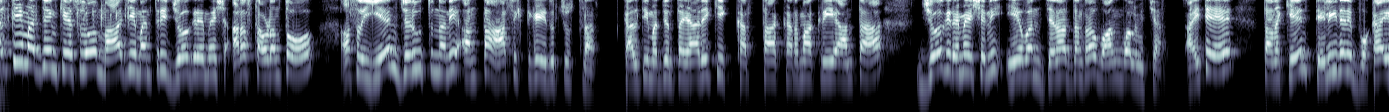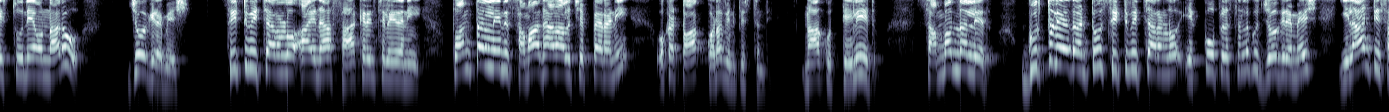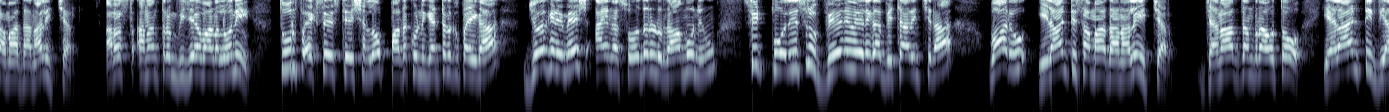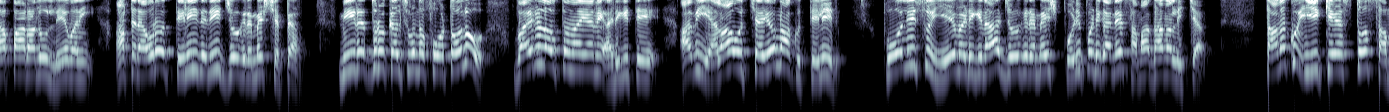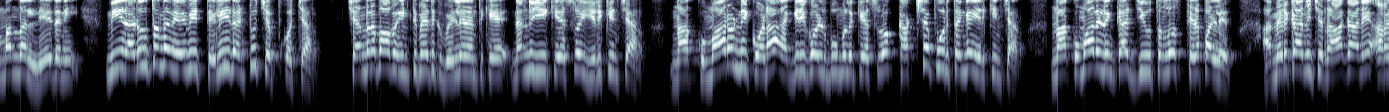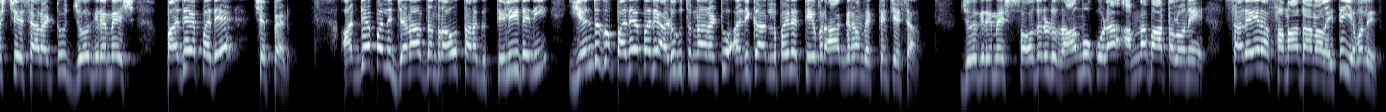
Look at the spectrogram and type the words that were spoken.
కల్తీ మద్యం కేసులో మాజీ మంత్రి జోగి రమేష్ అరెస్ట్ అవడంతో అసలు ఏం జరుగుతుందని అంతా ఆసక్తిగా ఎదురుచూస్తున్నారు. కల్తీ మద్యం తయారీకి కర్త కర్మక్రియ అంతా జోగి రమేష్ అని ఏ వన్ జనార్దన్ రావు వాంగ్మూలం ఇచ్చారు. అయితే తనకేం తెలియదని బుకాయిస్తూనే ఉన్నారు జోగి రమేష్. సిట్ విచారణలో ఆయన సహకరించలేదని పొంతం లేని సమాధానాలు చెప్పారని ఒక టాక్ కూడా వినిపిస్తుంది. నాకు తెలియదు సంబంధం లేదు గుర్తు లేదంటూ సిట్ విచారణలో ఎక్కువ ప్రశ్నలకు జోగి రమేష్ ఇలాంటి సమాధానాలు ఇచ్చారు. అరెస్ట్ అనంతరం విజయవాడలోని తూర్పు ఎక్సైజ్ స్టేషన్లో పదకొండు గంటలకు పైగా జోగి రమేష్ ఆయన సోదరుడు రామును సిట్ పోలీసులు వేరువేరుగా విచారించిన వారు ఇలాంటి సమాధానాలు ఇచ్చారు. జనార్దన్ రావుతో ఎలాంటి వ్యాపారాలు లేవని అతను ఎవరో తెలియదని జోగి రమేష్ చెప్పారు. మీరిద్దరూ కలిసి ఉన్న ఫోటోలు వైరల్ అవుతున్నాయని అడిగితే అవి ఎలా వచ్చాయో నాకు తెలియదు పోలీసులు ఏమడిగినా జోగి రమేష్ పొడి పొడిగానే సమాధానాలు ఇచ్చారు. తనకు ఈ కేసుతో సంబంధం లేదని మీరు అడుగుతున్నవేవీ తెలియదంటూ చెప్పుకొచ్చారు. చంద్రబాబు ఇంటి మీదకు వెళ్ళినందుకే నన్ను ఈ కేసులో ఇరికించారు. నా కుమారుణ్ణి కూడా అగ్రిగోల్డ్ భూముల కేసులో కక్షపూరితంగా ఇరికించారు. నా కుమారుడు ఇంకా జీవితంలో స్థిరపడలేదు. అమెరికా నుంచి రాగానే అరెస్ట్ చేశారంటూ జోగి రమేష్ పదే పదే చెప్పాడు. అద్దేపల్లి జనార్దన్ రావు తనకు తెలియదని ఎందుకు పదే పదే అడుగుతున్నారంటూ అధికారులపైన తీవ్ర ఆగ్రహం వ్యక్తం చేశారు. జోగి రమేష్ సోదరుడు రాము కూడా అన్నబాటలోనే సరైన సమాధానాలు అయితే ఇవ్వలేదు.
